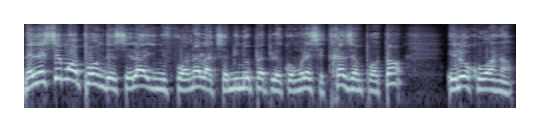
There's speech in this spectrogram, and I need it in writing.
mais laissez-moi prendre cela une fois, na l'axabino peuple congolais, c'est très important, et le Kouana.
